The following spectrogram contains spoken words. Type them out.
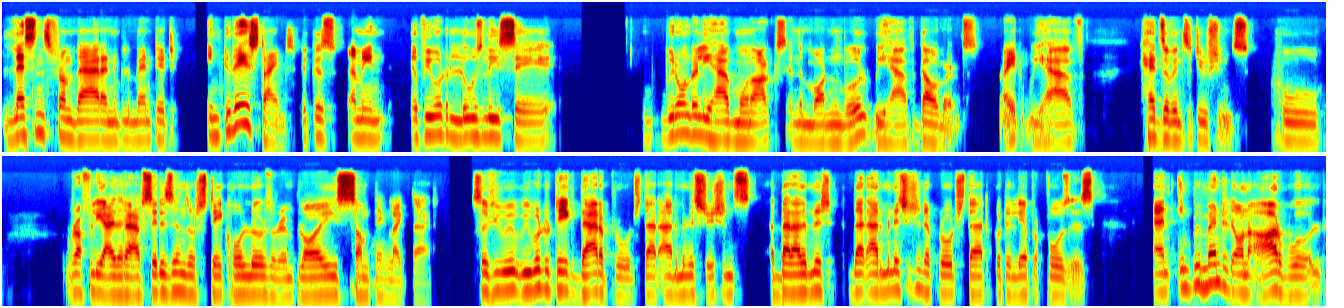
lessons from that and implement it in today's times? Because I mean, if we were to loosely say we don't really have monarchs in the modern world. We have governments, right? We have heads of institutions who roughly either have citizens or stakeholders or employees, something like that. So if you, we were to take that approach, that administration's that administ- that administration approach that Kautilya proposes, and implement it on our world,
